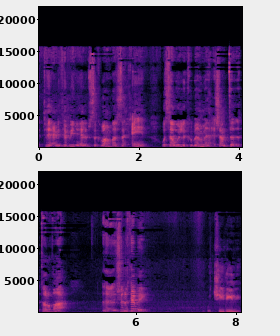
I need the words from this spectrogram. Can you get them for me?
أنت يعني تبيني البسك بامبرز الحين وأسوي لك ممه عشان. ترضى. أه، شنو تبي؟ وتشيليني.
